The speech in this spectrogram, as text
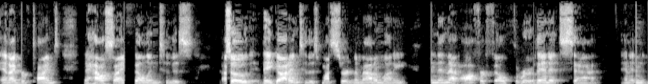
and I have times the house I fell into this. So they got into this a certain amount of money, and then that offer fell through. Then it sat, and it,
